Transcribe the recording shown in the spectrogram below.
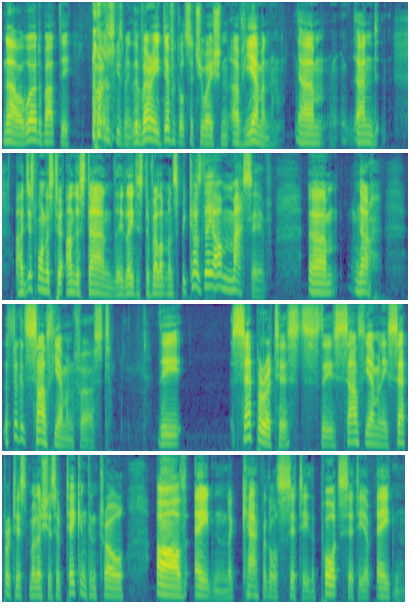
Now, a word about the excuse me, the very difficult situation of Yemen, um, and I just want us to understand the latest developments because they are massive. Um, now, let's look at South Yemen first. The separatists, the South Yemeni separatist militias, have taken control of Aden, the capital city, the port city of Aden.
